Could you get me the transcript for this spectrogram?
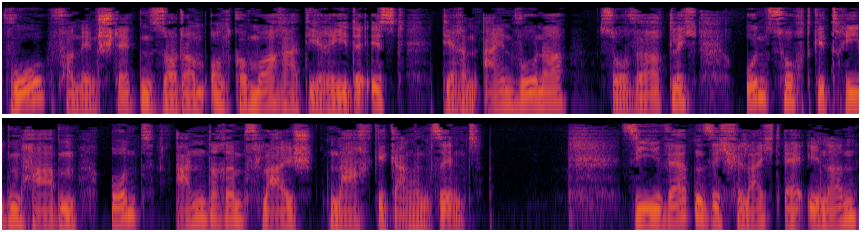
wo von den Städten Sodom und Gomorra die Rede ist, deren Einwohner, so wörtlich, Unzucht getrieben haben und anderem Fleisch nachgegangen sind. Sie werden sich vielleicht erinnern,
